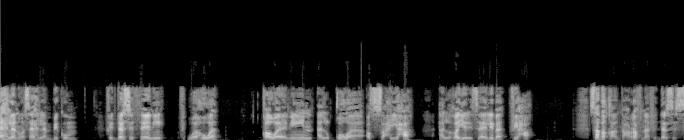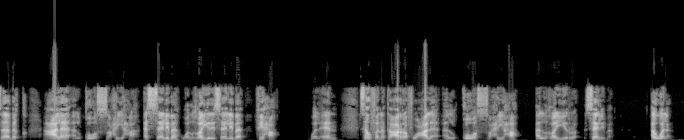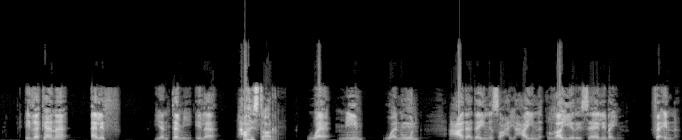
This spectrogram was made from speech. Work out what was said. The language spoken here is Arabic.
أهلا وسهلا بكم في الدرس الثاني وهو قوانين القوى الصحيحة الغير سالبة في ح سبق أن تعرفنا في الدرس السابق على القوى الصحيحة السالبة والغير سالبة في ح والآن سوف نتعرف على القوى الصحيحة الغير سالبة. أولا إذا كان ألف ينتمي إلى ح star وميم ونون عددين صحيحين غير سالبين. فإن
